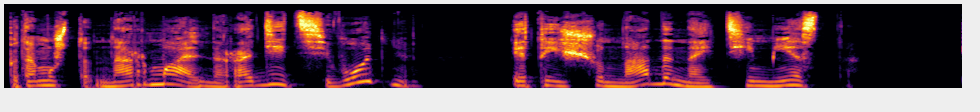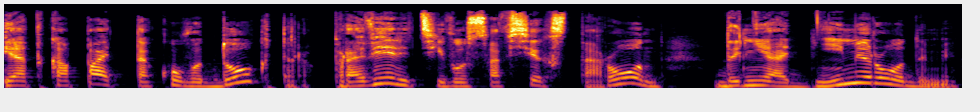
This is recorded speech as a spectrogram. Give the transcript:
потому что нормально родить сегодня — это еще надо найти место. И откопать такого доктора, проверить его со всех сторон, да не одними родами,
